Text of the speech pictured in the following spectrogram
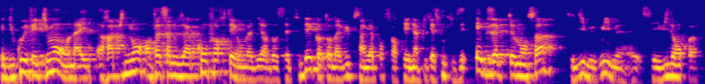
et du coup, effectivement, on a rapidement, enfin, ça nous a conforté, on va dire, dans cette idée. Quand on a vu que Singapour sortait une application qui faisait exactement ça, on s'est dit, mais oui, mais c'est évident, quoi.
